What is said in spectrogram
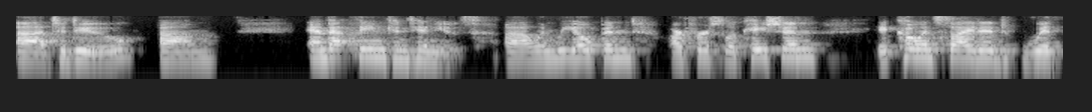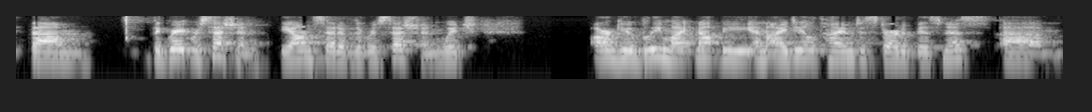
uh, to do. Um, and that theme continues. Uh, when we opened our first location, it coincided with um, the Great Recession, the onset of the recession, which arguably might not be an ideal time to start a business. Um,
